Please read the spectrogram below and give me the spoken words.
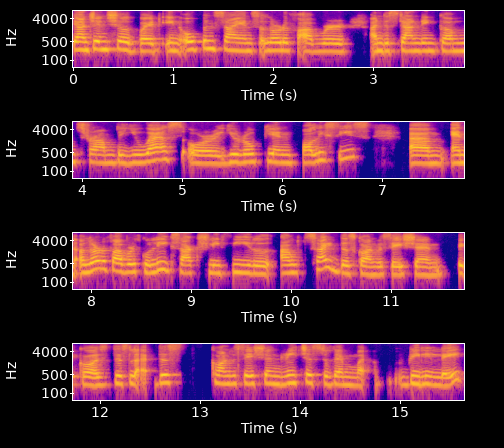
tangential, but in open science, a lot of our understanding comes from the US or European policies. Um, and a lot of our colleagues actually feel outside this conversation because this, this conversation reaches to them really late,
